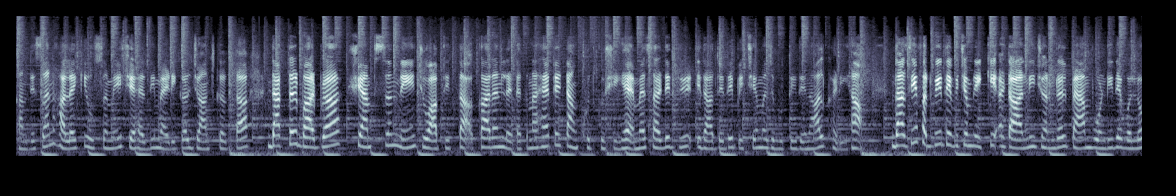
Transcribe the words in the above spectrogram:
ਖਾਂਦੇ ਸਨ। ਹਾਲਾਂਕਿ ਉਸ ਸਮੇਂ ਸ਼ਹਿਰ ਦੀ ਮੈਡੀਕਲ ਜਾਂਚ ਕਰਤਾ ਡਾਕਟਰ ਬਾਰਬਰਾ ਸ਼ੈਂਪਸਨ ਨੇ ਜਵਾਬ ਦਿੱਤਾ, ਕਾਰਨ ਲਟਕਣਾ ਹੈ ਤੇ ਢੰਗ ਖੁਦਕੁਸ਼ੀ ਹੈ। ਮੈਂ ਸਾਡੇ ਦ੍ਰਿੜ ਇਰਾਦੇ ਦੇ ਪਿੱਛੇ ਮਜ਼ਬੂਤੀ ਦੇ ਨਾਲ ਖੜੀ ਹਾਂ। ਦੱਸਦੀਏ ਫਰਵਰੀ ਦੇ ਵਿੱਚ ਅਮਰੀਕੀ ਅਟਾਰਨੀ ਜਨਰਲ ਪੈਮ ਬੋਂਡੀ ਦੇ ਵੱਲੋਂ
